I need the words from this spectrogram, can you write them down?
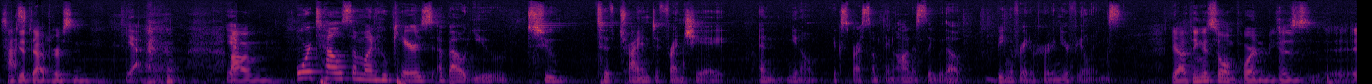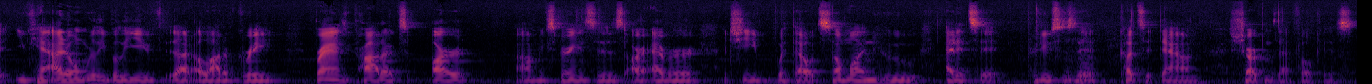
So Has get that be. person. Yeah. yeah. Um, or tell someone who cares about you to to try and differentiate and you know express something honestly without being afraid of hurting your feelings. Yeah, I think it's so important because it, you can't. I don't really believe that a lot of great brands, products, art, um, experiences are ever achieved without someone who edits it, produces mm-hmm. it, cuts it down, sharpens that focus.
